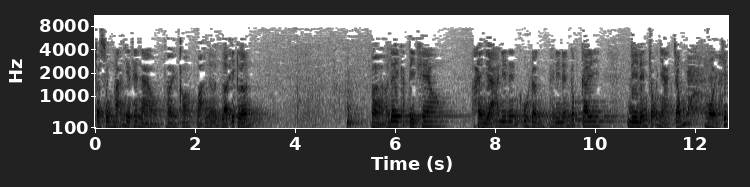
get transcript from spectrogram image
cho sung mãn như thế nào, thời có quả lớn, lợi ích lớn. Và ở đây các tỳ kheo hành giả đi đến khu rừng hay đi đến gốc cây, đi đến chỗ nhà trống, ngồi kiết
